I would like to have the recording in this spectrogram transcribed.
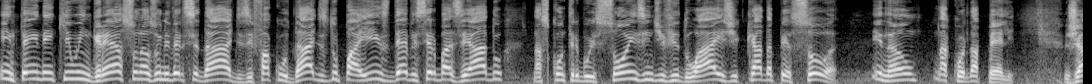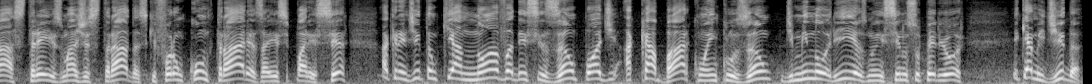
entendem que o ingresso nas universidades e faculdades do país deve ser baseado nas contribuições individuais de cada pessoa e não na cor da pele. Já as três magistradas que foram contrárias a esse parecer acreditam que a nova decisão pode acabar com a inclusão de minorias no ensino superior e que a medida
